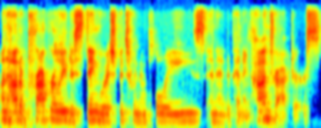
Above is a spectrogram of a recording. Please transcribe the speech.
on how to properly distinguish between employees and independent contractors.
